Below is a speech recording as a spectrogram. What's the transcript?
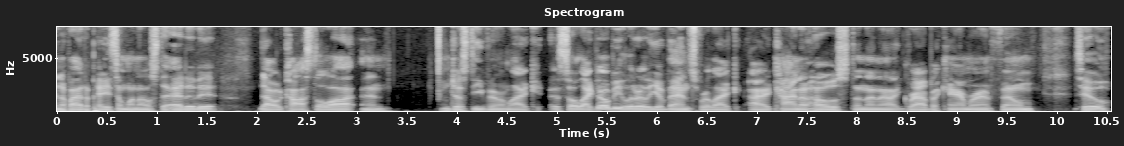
and if I had to pay someone else to edit it, that would cost a lot, and just even like so like there'll be literally events where like I kind of host and then I like grab a camera and film too,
